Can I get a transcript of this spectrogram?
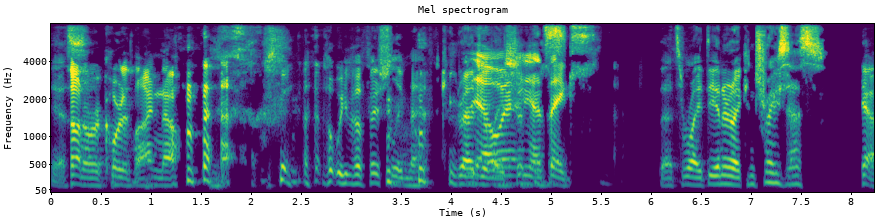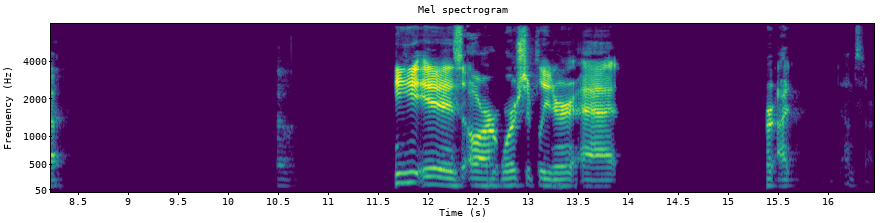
Yes. It's on a recorded line now. But we've officially met. Yeah, Congratulations. well, yeah, thanks. That's right. The internet can trace us. yeah. He is our worship leader at. Or I, I'm sorry.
